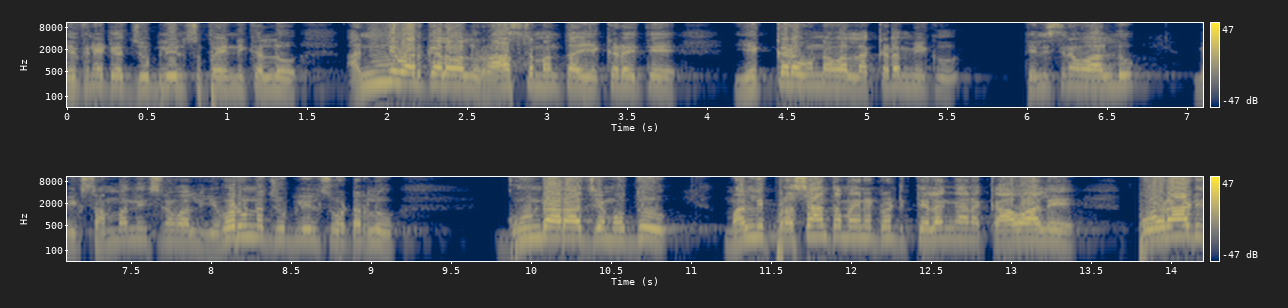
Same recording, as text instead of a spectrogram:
డెఫినెట్గా జూబ్లీలు ఉప ఎన్నికల్లో అన్ని వర్గాల వాళ్ళు రాష్ట్రమంతా ఎక్కడైతే ఎక్కడ ఉన్న వాళ్ళు అక్కడ మీకు తెలిసిన వాళ్ళు మీకు సంబంధించిన వాళ్ళు ఎవరున్న జూబ్లీల్స్ ఓటర్లు గూండా రాజ్యం వద్దు మళ్ళీ ప్రశాంతమైనటువంటి తెలంగాణ కావాలి. పోరాడి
